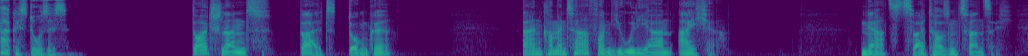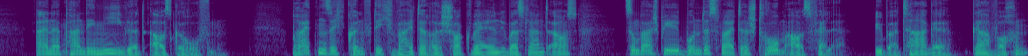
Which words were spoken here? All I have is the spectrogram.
Tagesdosis. Deutschland bald dunkel? Ein Kommentar von Julian Eicher. März 2020. Eine Pandemie wird ausgerufen. Breiten sich künftig weitere Schockwellen übers Land aus, zum Beispiel bundesweite Stromausfälle, über Tage, gar Wochen?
